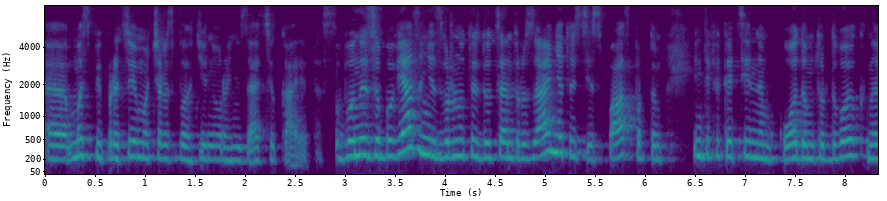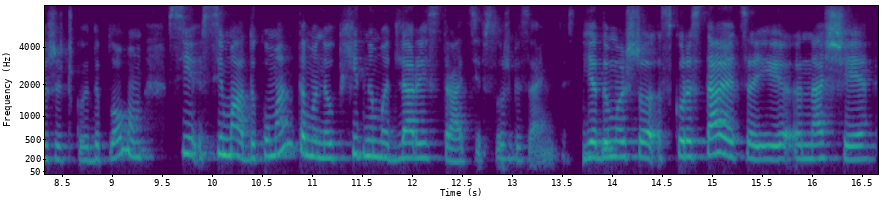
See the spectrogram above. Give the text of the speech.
Е, Ми співпрацюємо через благодійну організацію Caritas. Вони зобов'язані звернутися до центру зайнятості з паспортом, ідентифікаційним кодом, трудовою книжечкою, дипломом, всі, всіма документами, необхідними для реєстрації в службі зайнятості. Я думаю, що скористаються і наші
